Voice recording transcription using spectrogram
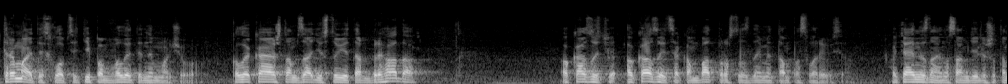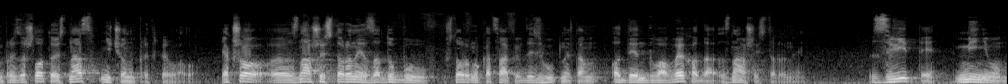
Тримайтесь, хлопці, типа ввалити нема чого. Коли кажеш, там ззаді стоїть артбригада, оказується, комбат просто з ними там посварився. Хоча я не знаю на самом деле, що там произошло, тобто нас нічого не прикривало. Якщо е, з нашої сторони за добу в сторону Кацапів десь гупне там один-два виходи з нашої сторони, звідти мінімум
